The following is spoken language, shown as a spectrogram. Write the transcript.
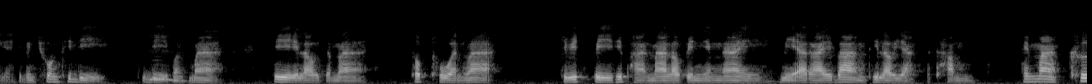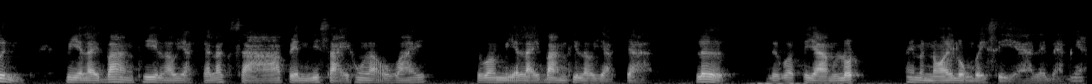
เนี่ยจะเป็นช่วงที่ดีที่ดีมากๆ ที่เราจะมาทบทวนว่าชีวิตปีที่ผ่านมาเราเป็นยังไง มีอะไรบ้างที่เราอยากจะทำให้มากขึ้น มีอะไรบ้างที่เราอยากจะรักษาเป็นนิสัยของเราเอาไว้ หรือว่ามีอะไรบ้างที่เราอยากจะเลิก หรือว่าพยายามลดให้มันน้อยลงไปเสียอะไรแบบเนี้ย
